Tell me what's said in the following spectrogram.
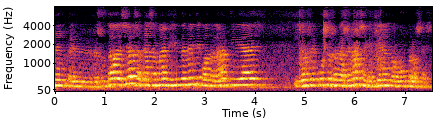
el resultado deseado se alcanza más eficientemente cuando las actividades y los recursos relacionados se gestionan como un proceso.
